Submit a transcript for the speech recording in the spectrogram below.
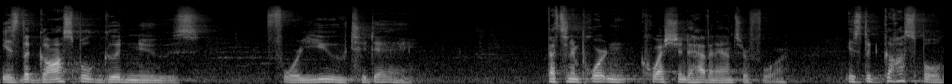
Is the gospel good news for you today? That's an important question to have an answer for. Is the gospel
